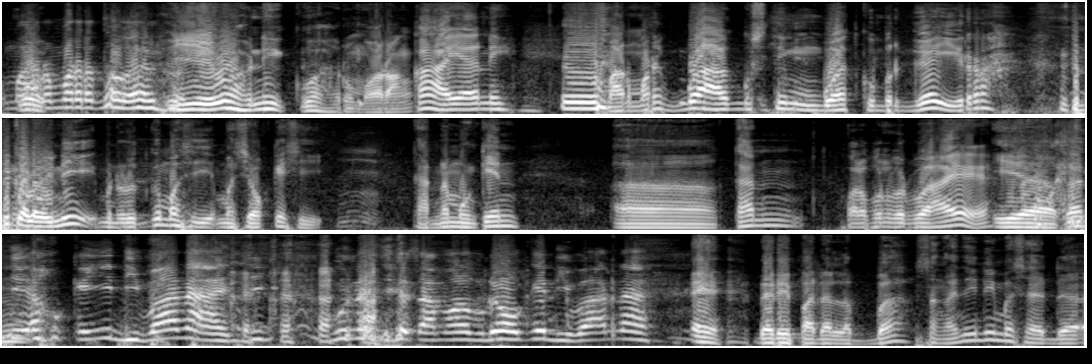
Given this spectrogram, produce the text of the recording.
Marmer tau gak lu? Iya, wah nih, wah rumah orang kaya nih. Eh. Marmernya bagus nih membuatku bergairah. Tapi kalau ini menurut gua masih masih oke sih. Karena mungkin eh, kan Walaupun berbahaya ya. iya kan Oke, oke-nya di mana anjing? Gua nanya sama lo berdua oke di mana? eh daripada lebah sengaja ini masih ada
